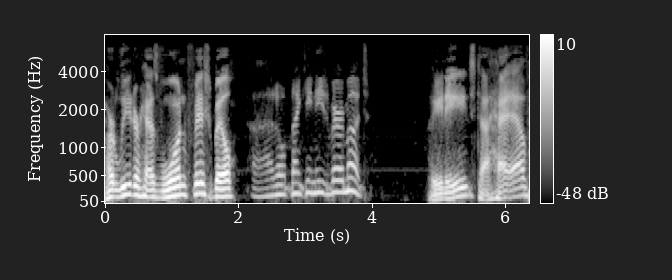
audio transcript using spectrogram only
Our leader has one fish, Bill. I don't think he needs very much. He needs to have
